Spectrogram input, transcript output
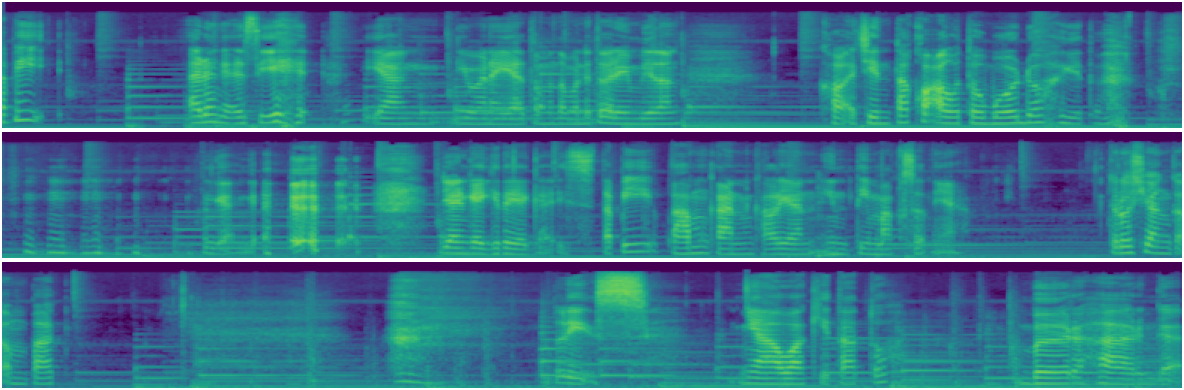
tapi ada nggak sih yang gimana ya teman-teman itu ada yang bilang kalau cinta kok auto bodoh gitu. Nggak nggak. Jangan kayak gitu ya guys. Tapi paham kan kalian inti maksudnya. Terus yang keempat. Please nyawa kita tuh berharga.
